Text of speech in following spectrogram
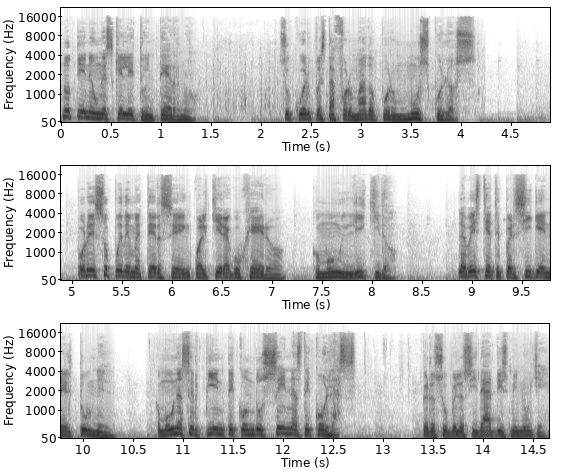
no tiene un esqueleto interno. Su cuerpo está formado por músculos. Por eso puede meterse en cualquier agujero, como un líquido. La bestia te persigue en el túnel, como una serpiente con docenas de colas, pero su velocidad disminuye.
